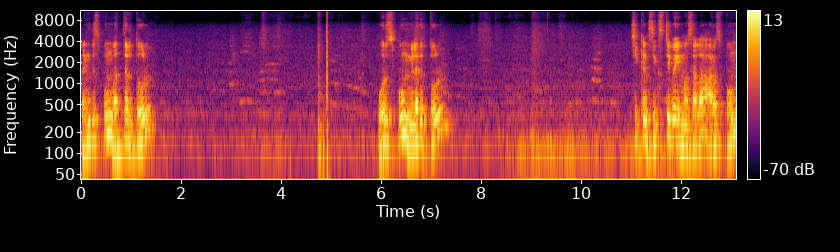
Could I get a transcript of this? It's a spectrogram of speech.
ரெண்டு ஸ்பூன் வத்தல் தூள் ஒரு ஸ்பூன் மிளகுத்தூள் சிக்கன் சிக்ஸ்டி ஃபைவ் மசாலா அரை ஸ்பூன்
